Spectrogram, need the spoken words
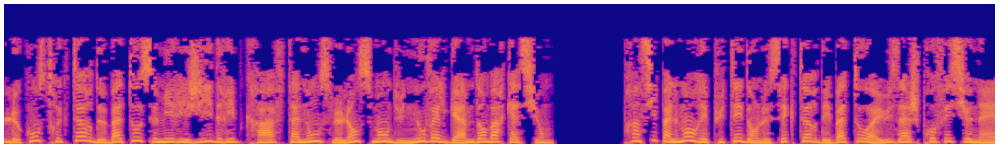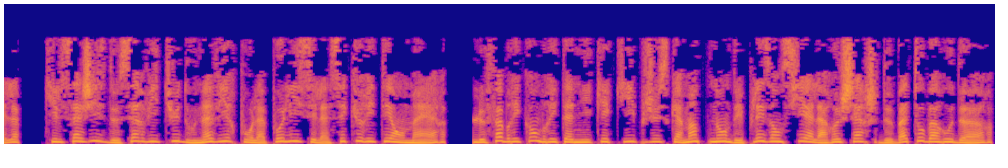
Le constructeur de bateaux semi-rigides Ribcraft annonce le lancement d'une nouvelle gamme d'embarcations. Principalement réputé dans le secteur des bateaux à usage professionnel, qu'il s'agisse de servitudes ou navires pour la police et la sécurité en mer, le fabricant britannique équipe jusqu'à maintenant des plaisanciers à la recherche de bateaux baroudeurs,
